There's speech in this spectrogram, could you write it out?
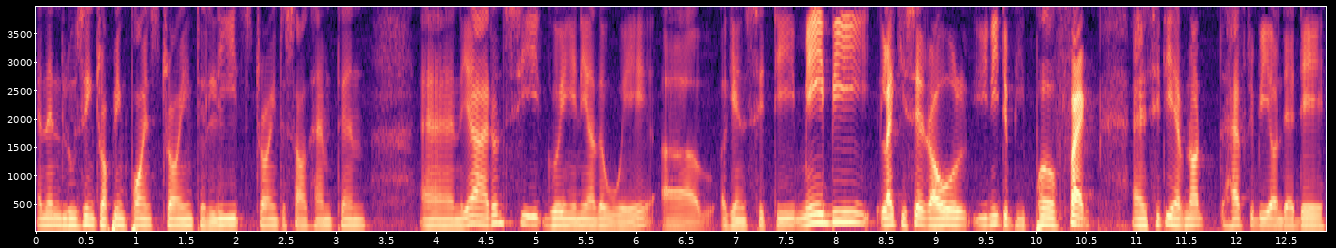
and then losing dropping points drawing to Leeds drawing to Southampton. And yeah I don't see it going any other way uh, against City. Maybe like you said Rahul you need to be perfect and City have not have to be on their day.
